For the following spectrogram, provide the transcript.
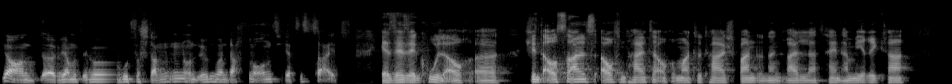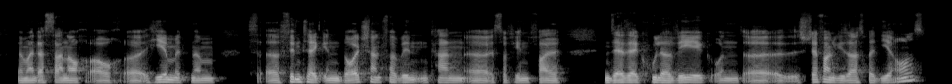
Ja, und äh, wir haben uns immer gut verstanden und irgendwann dachten wir uns, jetzt ist Zeit. Ja, sehr, sehr cool. Auch äh, ich finde Auslandsaufenthalte auch immer total spannend und dann gerade Lateinamerika wenn man das dann auch, auch äh, hier mit einem äh, Fintech in Deutschland verbinden kann, äh, ist auf jeden Fall ein sehr, sehr cooler Weg. Und äh, Stefan, wie sah es bei dir aus?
